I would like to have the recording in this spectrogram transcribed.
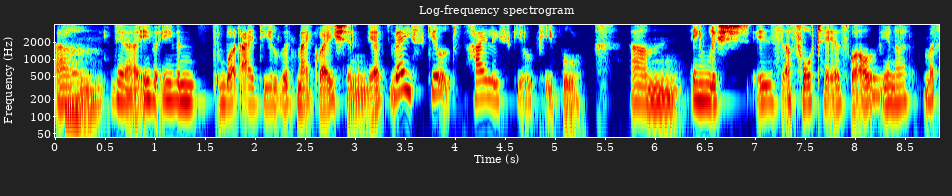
Um, you know, even even what I deal with migration, yeah, very skilled, highly skilled people. Um, English is a forte as well. You know, but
